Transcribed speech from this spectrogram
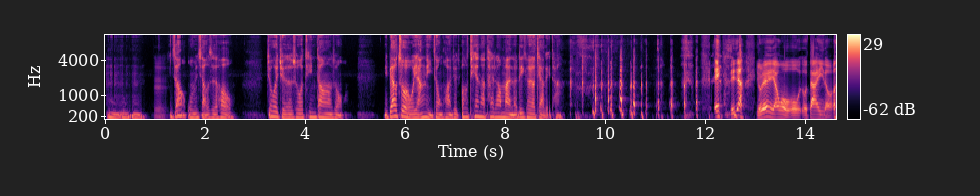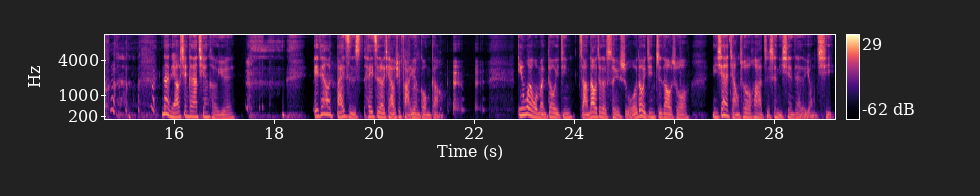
嗯嗯嗯嗯。嗯，你知道我们小时候就会觉得说，听到那种“你不要做了，我养你”这种话，就哦天哪，太浪漫了，立刻要嫁给他。哎，等一下，有人养我，我我答应了。那你要先跟他签合约，一定要白纸黑字，而且要去法院公告。因为我们都已经长到这个岁数，我都已经知道说，你现在讲出的话只是你现在的勇气。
